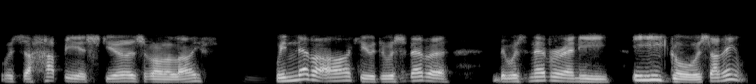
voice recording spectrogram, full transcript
was the happiest years of our life. Hmm. We never argued. There was never there was never any egos. I think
